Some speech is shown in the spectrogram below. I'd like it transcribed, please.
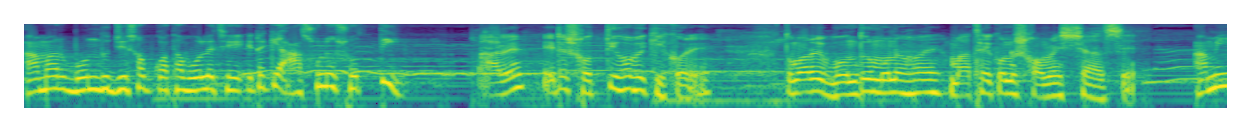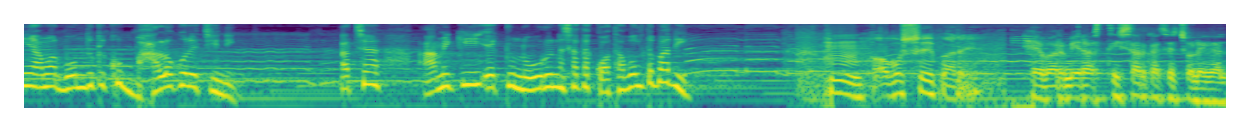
আমার বন্ধু যেসব কথা বলেছে এটা কি আসলে সত্যি? আরে এটা সত্যি হবে কি করে? তোমার ওই বন্ধুর মনে হয় মাথায় কোনো সমস্যা আছে। আমি আমার বন্ধুকে খুব ভালো করে চিনি। আচ্ছা আমি কি একটু নৌরিনের সাথে কথা বলতে পারি? হুম অবশ্যই পারে। এবার মিরাজ তিশার কাছে চলে গেল।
